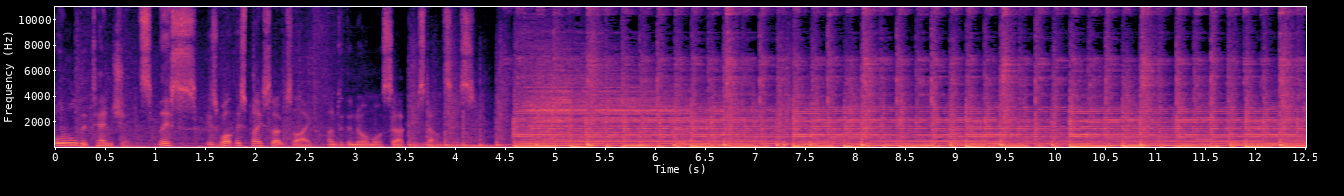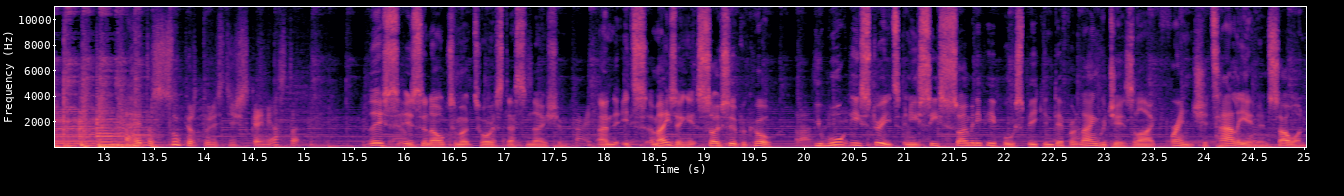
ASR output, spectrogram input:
all the tensions. This is what this place looks like under the normal circumstances. А это супер туристическое место. This is an ultimate tourist destination, and it's amazing, it's so super cool. You walk these streets and you see so many people speaking different languages like French, Italian, and so on.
